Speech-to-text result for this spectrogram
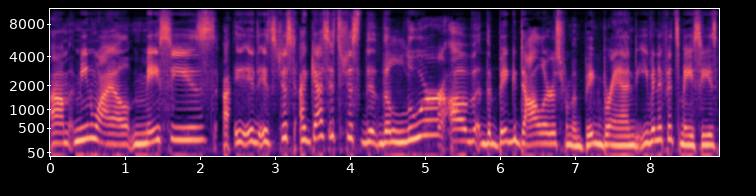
Um, meanwhile, Macy's, uh, it, it's just, I guess it's just the, the lure of the big dollars from a big brand, even if it's Macy's,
